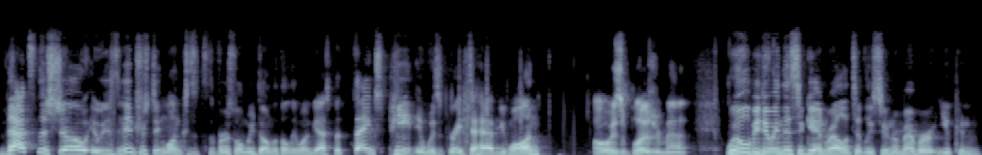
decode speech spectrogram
that's the show. It was an interesting one because it's the first one we've done with only one guest. But thanks, Pete. It was great to have you on. Always a pleasure, Matt. We will be doing this again relatively soon. Remember, you can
